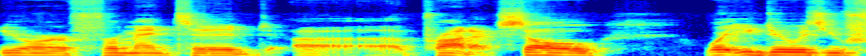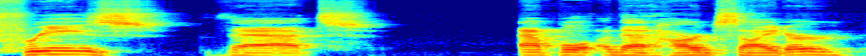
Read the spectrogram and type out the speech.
your fermented uh, product. So what you do is you freeze that apple that hard cider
